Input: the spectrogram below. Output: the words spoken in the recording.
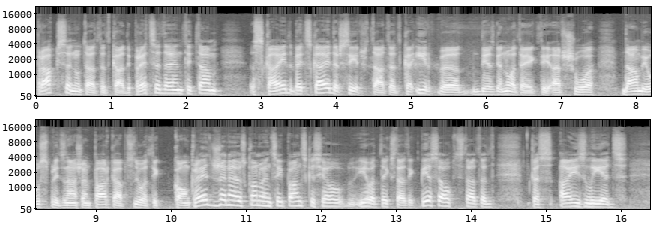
prakse, nu, tātad kādi precedenti tam. Skaidr, bet skaidrs ir, tātad, ka ir uh, diezgan noteikti ar šo dāmju uzspridzināšanu pārkāpts ļoti konkrēts Ženēvas konvencija pants, kas jau ievada tekstā tika piesaukts, tātad, kas aizliedz uh,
